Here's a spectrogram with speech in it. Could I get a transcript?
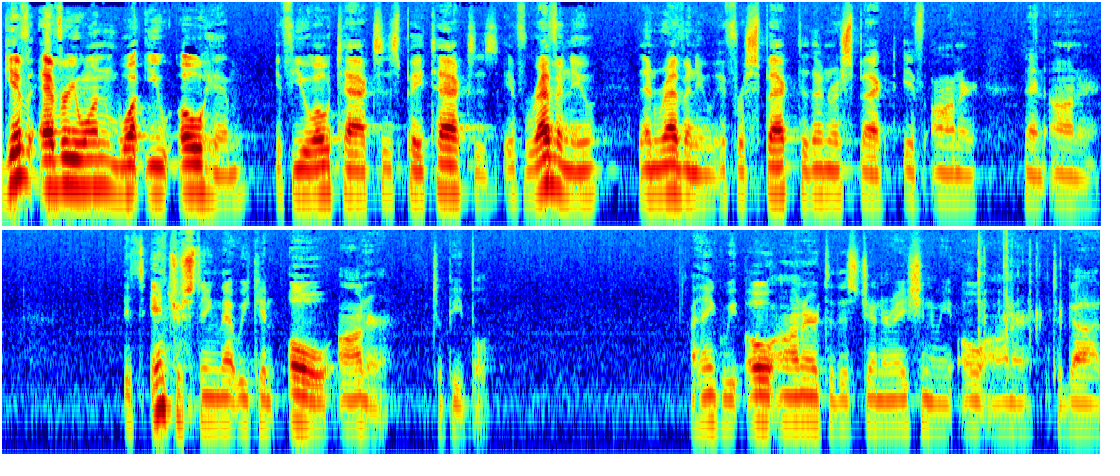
Give everyone what you owe him. If you owe taxes, pay taxes. If revenue, then revenue. If respect, then respect. If honor, then honor. It's interesting that we can owe honor to people. I think we owe honor to this generation and we owe honor to God.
